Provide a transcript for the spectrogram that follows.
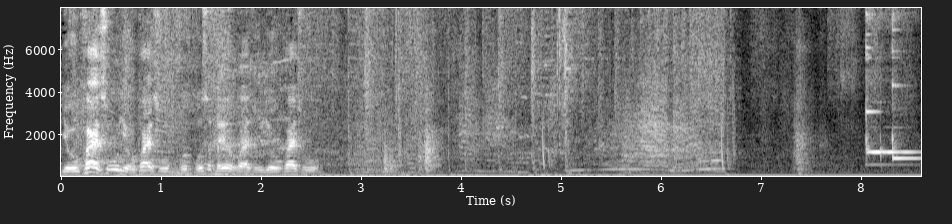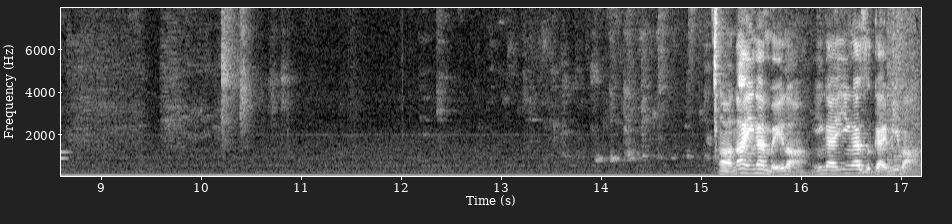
有快出，有快出，不不是没有快出，有快出。啊，那应该没了，应该应该是改密码了，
